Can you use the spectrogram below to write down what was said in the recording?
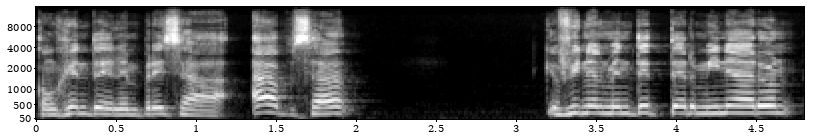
con gente de la empresa APSA, que finalmente terminaron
